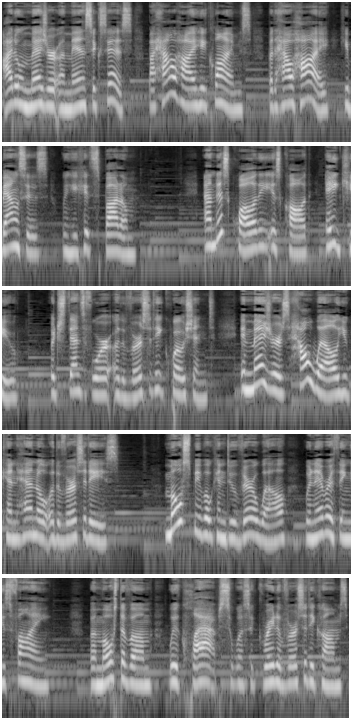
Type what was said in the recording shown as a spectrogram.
I don't measure a man's success by how high he climbs, but how high he bounces when he hits bottom. And this quality is called AQ which stands for Adversity Quotient. It measures how well you can handle adversities. Most people can do very well when everything is fine, but most of them will collapse once a great adversity comes,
